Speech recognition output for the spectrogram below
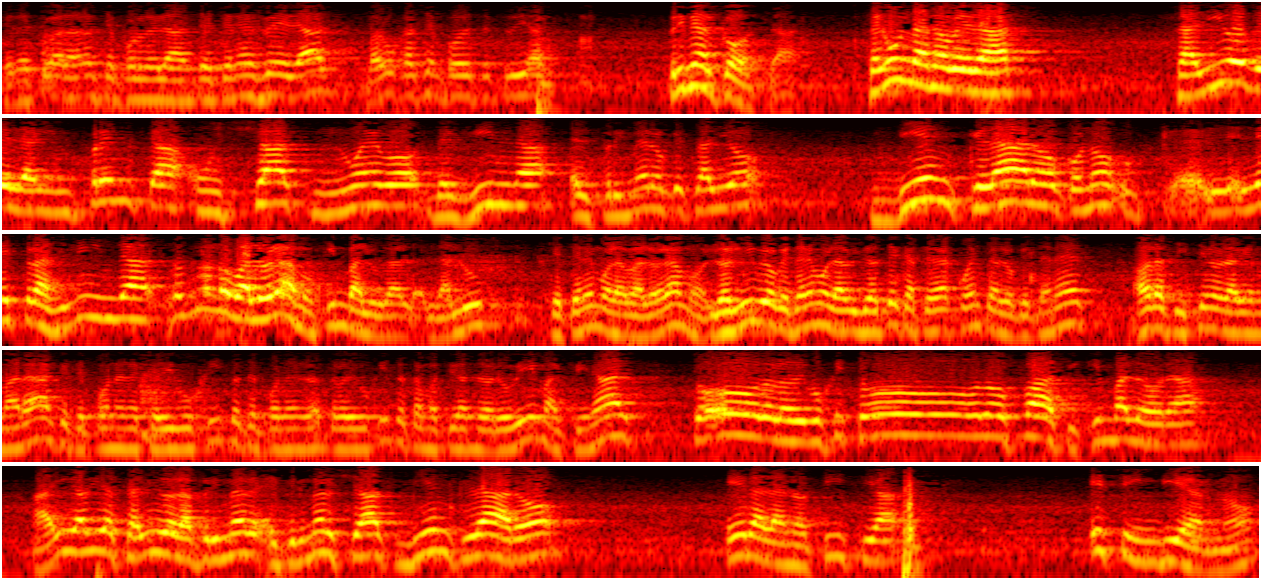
tenés toda la noche por delante, tenés velas, Baruch Hashem podés estudiar. Primera cosa. Segunda novedad, salió de la imprenta un jazz nuevo de Vilna, el primero que salió, bien claro, con letras lindas. Nosotros no valoramos, ¿quién valora la luz que tenemos? La valoramos. Los libros que tenemos en la biblioteca, te das cuenta de lo que tenés. Ahora te hicieron la Gemara, que te ponen este dibujito, te ponen el otro dibujito, estamos estudiando Arubim, al final, todos los dibujitos, todo fácil. ¿Quién valora? Ahí había salido la primer, el primer jazz bien claro era la noticia, ese invierno,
